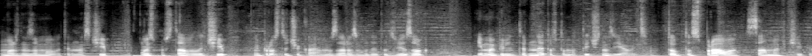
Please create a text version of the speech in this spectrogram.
можна замовити в нас чіп. Ось ми вставили чіп і просто чекаємо. Зараз буде тут зв'язок, і мобільний інтернет автоматично з'явиться. Тобто справа саме в чіпі.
